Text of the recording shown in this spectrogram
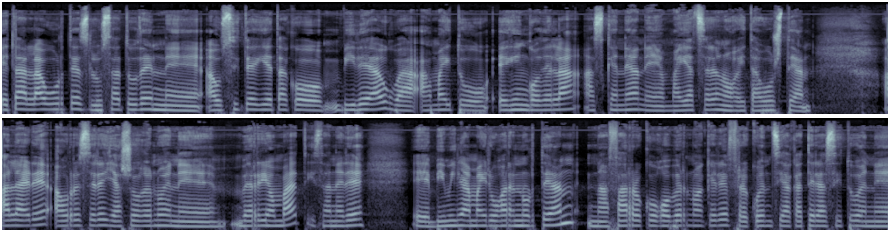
eta lau urtez luzatu den e, auzitegietako bide hau ba, amaitu egingo dela azkenean e, maiatzaren hogeita bostean. Hala ere, aurrez ere jaso genuen e, berri hon bat, izan ere, e, 2013 garren urtean, Nafarroko gobernuak ere frekuentziak atera zituen e,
